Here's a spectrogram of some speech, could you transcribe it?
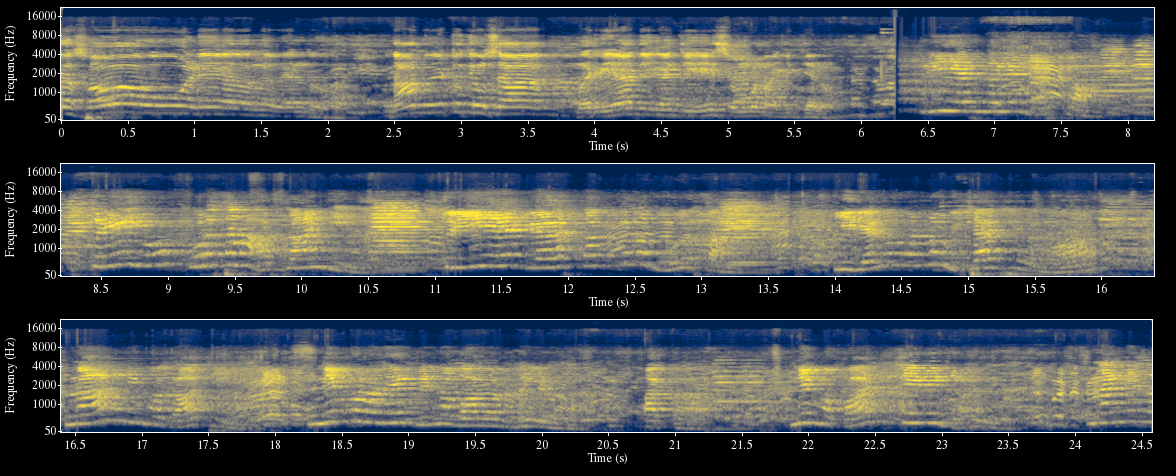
ಇವರ ಸ್ವಭಾವವು ಒಳ್ಳೆಯದಲ್ಲವೆಂದು ನಾನು ಇಟ್ಟು ದಿವಸ ಮರ್ಯಾದೆ ಗಂಜಿ ಸುಮ್ಮನಾಗಿದ್ದೇನು. ಇದೆಲ್ಲವನ್ನು ವಿಚಾರಿಸಿದ ನಾನು ನಿಮ್ಮ ಗಾತಿ ನಿಮ್ಮೊಳಗೆ ಭಿನ್ನ ಭಾವ ನಡೆಯಲ್ಲ ಅಕ್ಕ, ನಿಮ್ಮ ಪಾದ ಸೇವೆ ನನ್ನಿಂದ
